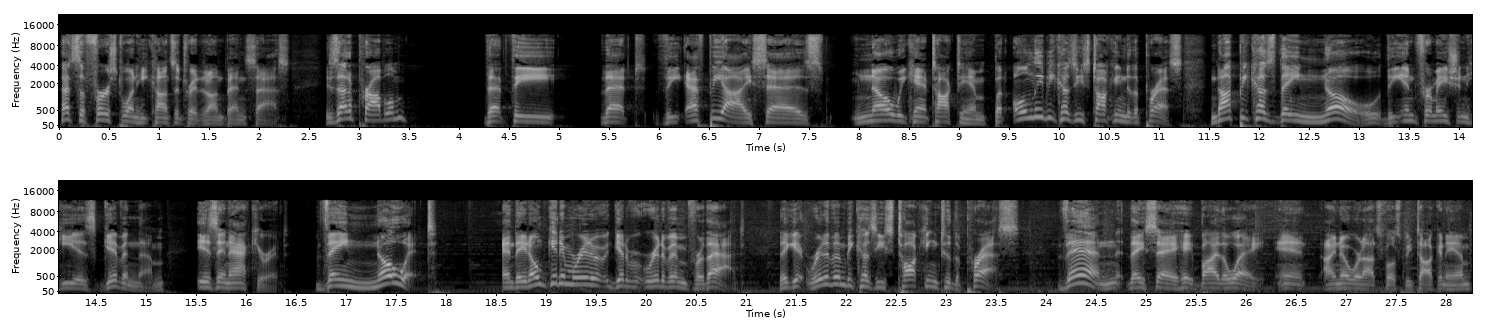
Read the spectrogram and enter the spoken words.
That's the first one he concentrated on, Ben Sasse. Is that a problem? That the that the FBI says no, we can't talk to him, but only because he's talking to the press, not because they know the information he has given them is inaccurate. They know it, and they don't get him rid of, get rid of him for that. They get rid of him because he's talking to the press. Then they say, "Hey, by the way, and I know we're not supposed to be talking to him,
